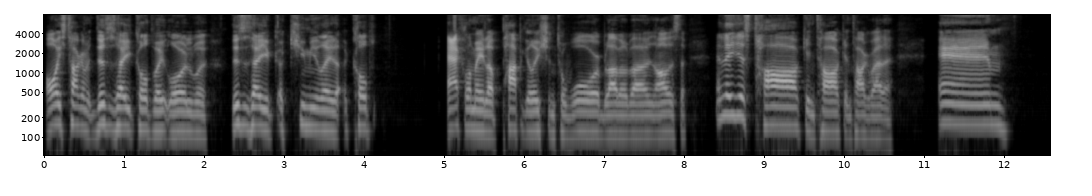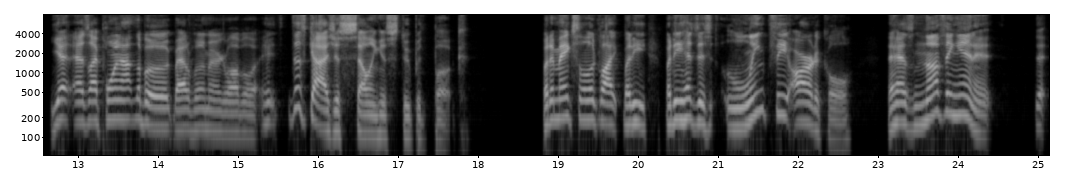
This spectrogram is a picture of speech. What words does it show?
always talking about this is how you cultivate loyalty. This is how you accumulate a cult acclimate a population to war, blah, blah, blah, and all this stuff. And they just talk and talk and talk about it. And yet, as I point out in the book, Battle Battlefield America, blah, blah, blah, this guy's just selling his stupid book. But it makes it look like, but he, but he has this lengthy article that has nothing in it that,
